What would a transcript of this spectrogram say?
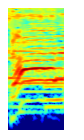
Kaldı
